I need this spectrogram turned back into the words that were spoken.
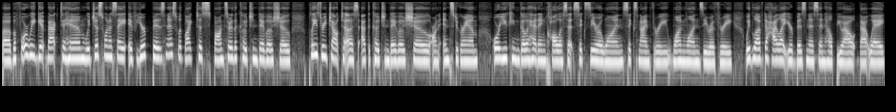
Uh, before we get back to him, we just want to say if your business would like to sponsor the Coach and Davo show, please reach out to us at the Coach and Davo show on Instagram, or you can go ahead and call us at 601 693 1103. We'd love to highlight your business and help you out that way.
